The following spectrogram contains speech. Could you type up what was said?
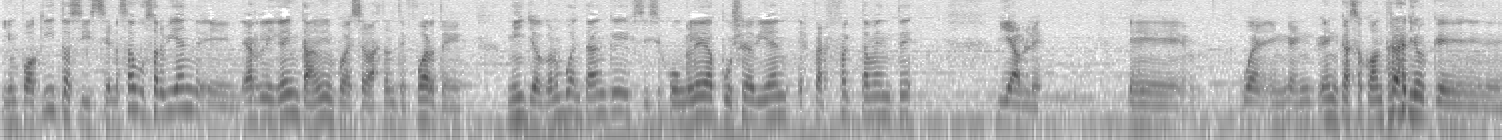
y, un poquito, si se lo sabe usar bien, en early game también puede ser bastante fuerte. Millo con un buen tanque, si se junglea, puya bien, es perfectamente viable. Eh, bueno, en, caso contrario que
